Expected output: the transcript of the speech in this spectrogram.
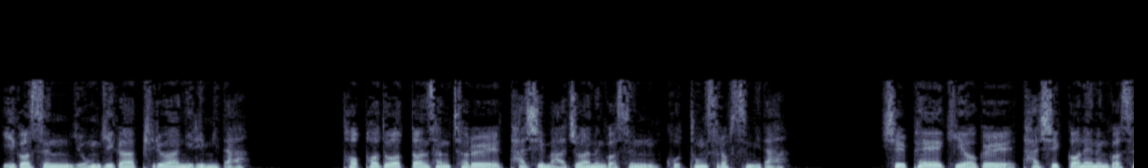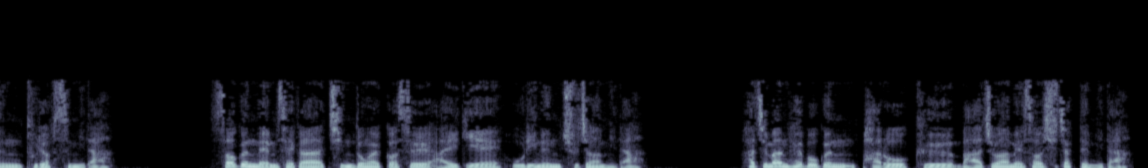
이것은 용기가 필요한 일입니다. 덮어두었던 상처를 다시 마주하는 것은 고통스럽습니다. 실패의 기억을 다시 꺼내는 것은 두렵습니다. 썩은 냄새가 진동할 것을 알기에 우리는 주저합니다. 하지만 회복은 바로 그 마주함에서 시작됩니다.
